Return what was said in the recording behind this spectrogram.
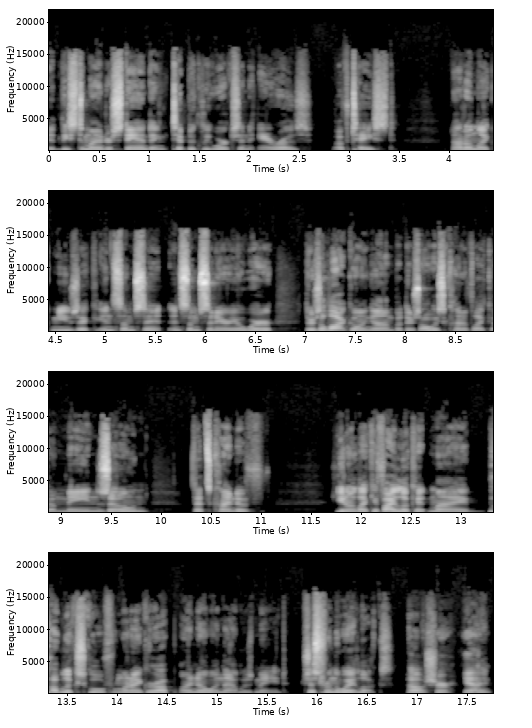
at least to my understanding, typically works in eras of taste, not unlike music in some in some scenario where there's a lot going on, but there's always kind of like a main zone that's kind of you know, like if I look at my public school from when I grew up, I know when that was made just from the way it looks. Oh, sure. Yeah. right?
